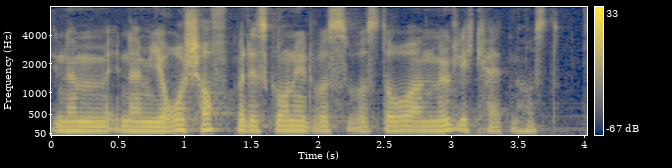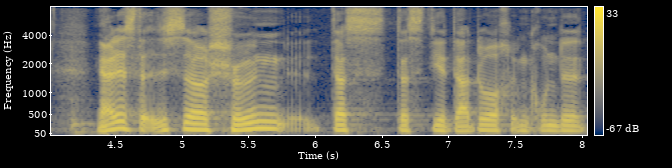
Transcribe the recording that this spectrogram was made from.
in einem, in einem Jahr schafft man das gar nicht, was, was du an Möglichkeiten hast. Ja, das, das ist ja schön, dass, dass dir dadurch im Grunde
